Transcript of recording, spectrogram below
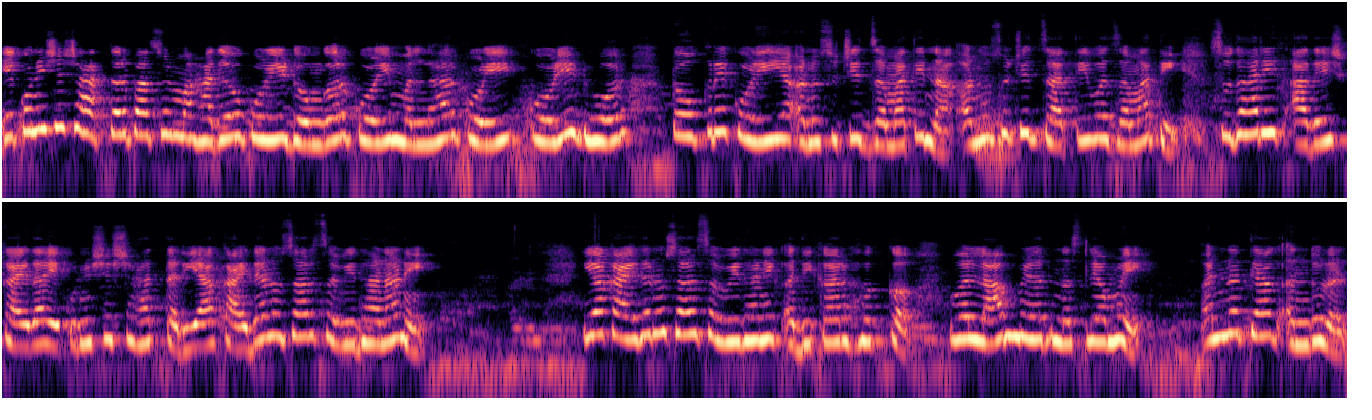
एकोणीसशे शहात्तरपासून महादेव कोळी डोंगर कोळी मल्हार कोळी कोळी ढोर टोकरे कोळी या अनुसूचित जमातींना अनुसूचित जाती व जमाती सुधारित आदेश कायदा एकोणीसशे शहात्तर या कायद्यानुसार संविधानाने या कायद्यानुसार संविधानिक अधिकार हक्क व लाभ मिळत नसल्यामुळे अन्नत्याग आंदोलन.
